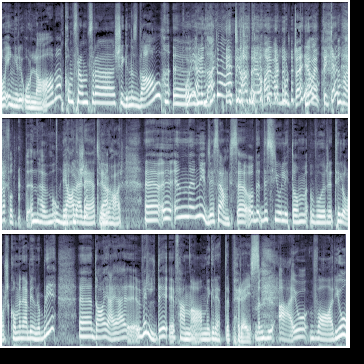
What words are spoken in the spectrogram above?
Og Ingrid Olava kom fram fra Skyggenes dal. Uh, Oi, er det hun- der du har vært? ja, du har jo vært borte. Jeg Ja, vet ikke. Men har hun fått en haug med unger, Ja, det er kanskje? det jeg tror Ja. du har. Uh, en nydelig seanse, og det, det sier jo litt om hvor tilårskommen jeg begynner å bli. eh, da jeg er veldig fan av Anne Grete Preus. Men hun er jo, var jo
